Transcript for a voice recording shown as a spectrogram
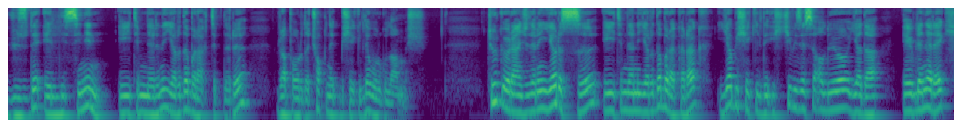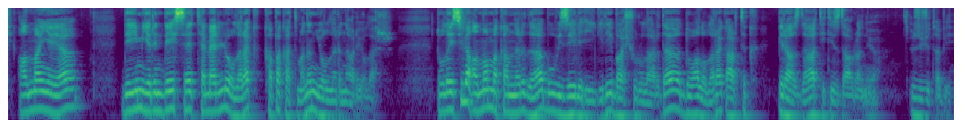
%50'sinin eğitimlerini yarıda bıraktıkları raporda çok net bir şekilde vurgulanmış. Türk öğrencilerin yarısı eğitimlerini yarıda bırakarak ya bir şekilde işçi vizesi alıyor ya da evlenerek Almanya'ya deyim yerindeyse temelli olarak kapak atmanın yollarını arıyorlar. Dolayısıyla Alman makamları da bu vizeyle ilgili başvurularda doğal olarak artık biraz daha titiz davranıyor. Üzücü tabii.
